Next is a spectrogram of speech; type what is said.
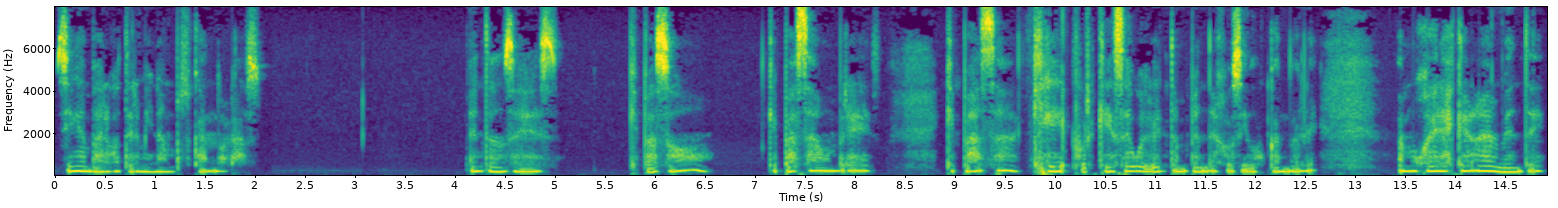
Sin embargo, terminan buscándolas. Entonces, ¿qué pasó? ¿Qué pasa, hombres? ¿Qué pasa? ¿Qué, ¿Por qué se vuelven tan pendejos y buscándole a mujeres que realmente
